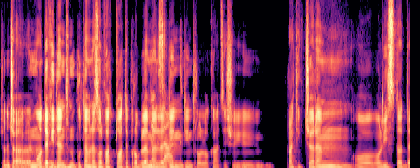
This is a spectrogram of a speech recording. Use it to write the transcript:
Și atunci, în mod evident, nu putem rezolva toate problemele exact. din, dintr-o locație și practic cerem o, o listă de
